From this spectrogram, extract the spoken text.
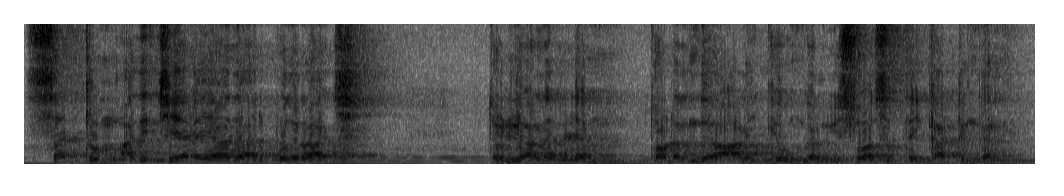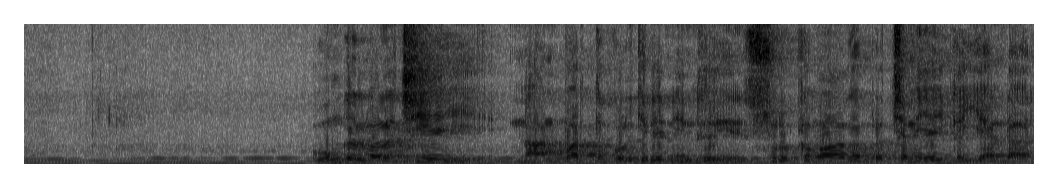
சற்றும் அதிர்ச்சி அடையாத அற்புதராஜ் தொழிலாளரிடம் தொடர்ந்து ஆலைக்கு உங்கள் விசுவாசத்தை காட்டுங்கள். உங்கள் வளர்ச்சியை நான் பார்த்துக் கொள்கிறேன் என்று சுருக்கமாக பிரச்சனையை கையாண்டார்.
